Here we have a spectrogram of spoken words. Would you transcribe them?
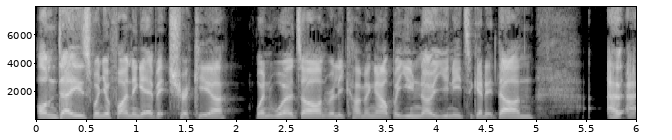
On days when you're finding it a bit trickier, when words aren't really coming out, but you know you need to get it done. Uh, uh,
